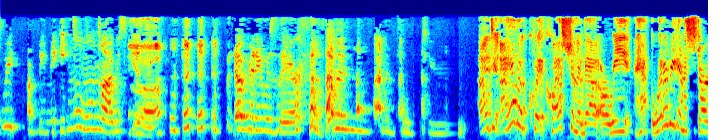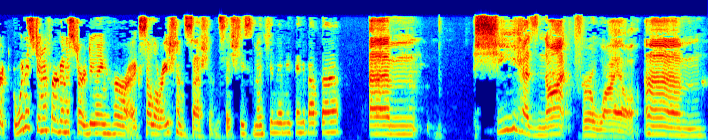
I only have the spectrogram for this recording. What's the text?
sweet puppy Mickey. Mm, I was kissing, but nobody was there. I do. I have a quick question about: Are we? When are we going to start? When is Jennifer going to start doing her acceleration sessions? Has she mentioned anything about that? um, she has not for a while. Um,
